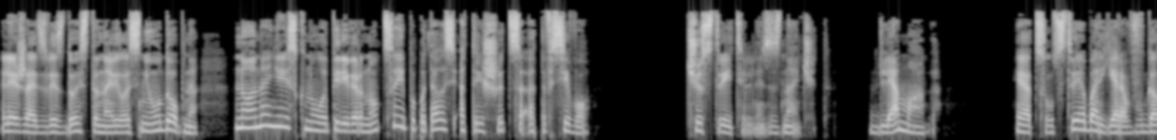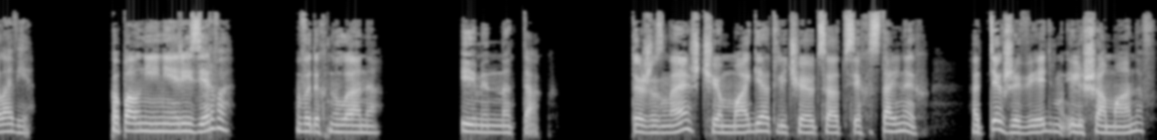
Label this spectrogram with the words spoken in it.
Лежать звездой становилось неудобно, но она не рискнула перевернуться и попыталась отрешиться от всего. Чувствительность, значит, для мага. И отсутствие барьеров в голове. «Пополнение резерва?» — выдохнула она. «Именно так. Ты же знаешь, чем маги отличаются от всех остальных, от тех же ведьм или шаманов,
